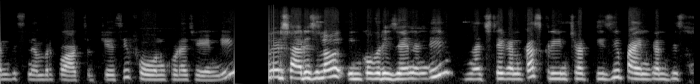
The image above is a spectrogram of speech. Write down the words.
కనిపిస్తున్న నెంబర్కి వాట్సాప్ చేసి ఫోన్ కూడా చేయండి. సారీస్లో ఇంకొక డిజైన్ అండి. నచ్చితే కనుక స్క్రీన్ షాట్ తీసి పైన కనిపిస్తు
